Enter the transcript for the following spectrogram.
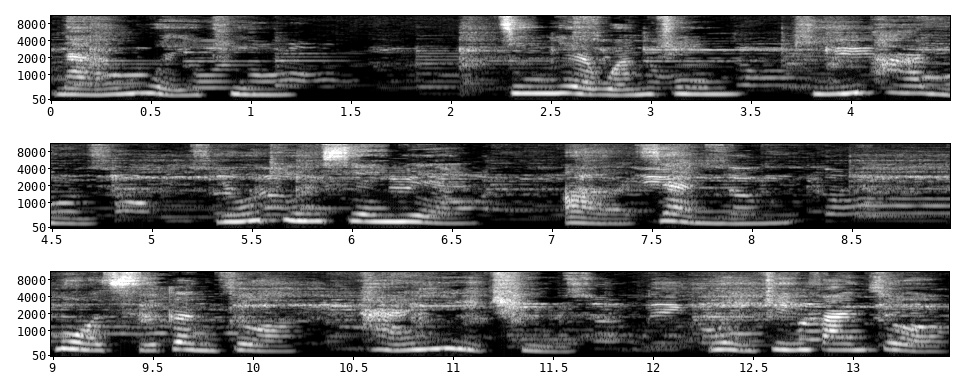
难为听。今夜闻君琵琶语，如听仙乐耳暂明。莫辞更作弹一曲，为君翻作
